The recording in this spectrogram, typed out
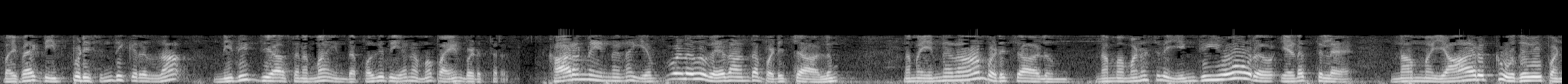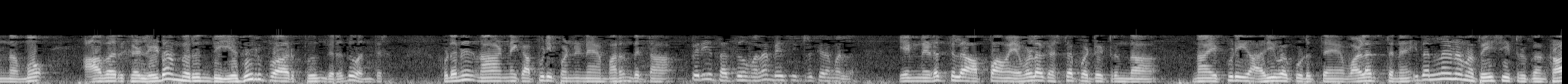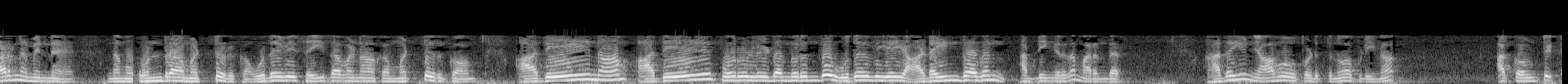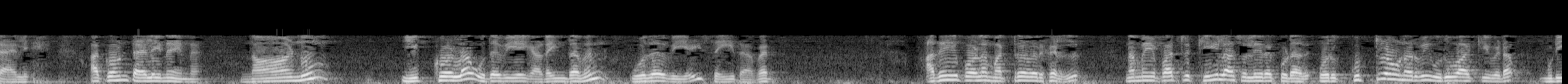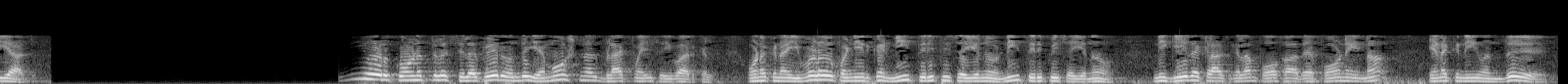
பை ஃபேக்ட் இப்படி சிந்திக்கிறது தான் நிதித்தியாசனமா இந்த பகுதியை நம்ம பயன்படுத்துறது. காரணம் என்னன்னா எவ்வளவு வேதாந்தம் படிச்சாலும் நம்ம என்னதான் படிச்சாலும் நம்ம மனசுல எங்கேயோ ஒரு இடத்துல நம்ம யாருக்கு உதவி பண்ணமோ அவர்களிடமிருந்து எதிர்பார்ப்புங்கிறது வந்துரு உடனே நான் அன்னைக்கு அப்படி பண்ணினேன் மறந்துட்டான். பெரிய தத்துவம் எல்லாம் பேசிட்டு இருக்கிறமல்ல என்னிடத்துல அப்பா அவன் எவ்வளவு கஷ்டப்பட்டுட்டு இருந்தான் நான் எப்படி அறிவை கொடுத்தேன் வளர்த்தனேன் இதெல்லாம் நம்ம பேசிட்டு இருக்கோம். காரணம் என்ன? நம்ம ஒன்றா மட்டும் இருக்கோம். உதவி செய்தவனாக மட்டும் இருக்கோம். அதே நாம் அதே பொருளிடமிருந்து உதவியை அடைந்தவன் அப்படிங்கறத மறந்தார். அதையும் ஞாபகப்படுத்தணும் அப்படின்னா அக்கௌண்ட் டேலி அக்கௌண்ட் டேலின்னா என்ன? நானும் ஈக்குவலா உதவியை அடைந்தவன் உதவியை செய்தவன். அதே போல மற்றவர்கள் நம்மை பற்றி கீழா சொல்லிடக்கூடாது. ஒரு குற்ற உணர்வை உருவாக்கிவிட முடியாது. இனி ஒரு கோணத்துல சில பேர் வந்து எமோஷனல் பிளாக்மெயில் செய்வார்கள். உனக்கு நான் இவ்வளவு பண்ணியிருக்கேன் நீ திருப்பி செய்யணும் நீ திருப்பி செய்யணும். நீ கீத கிளாஸுக்கெல்லாம் போகாத போனேன்னா எனக்கு நீ வந்து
